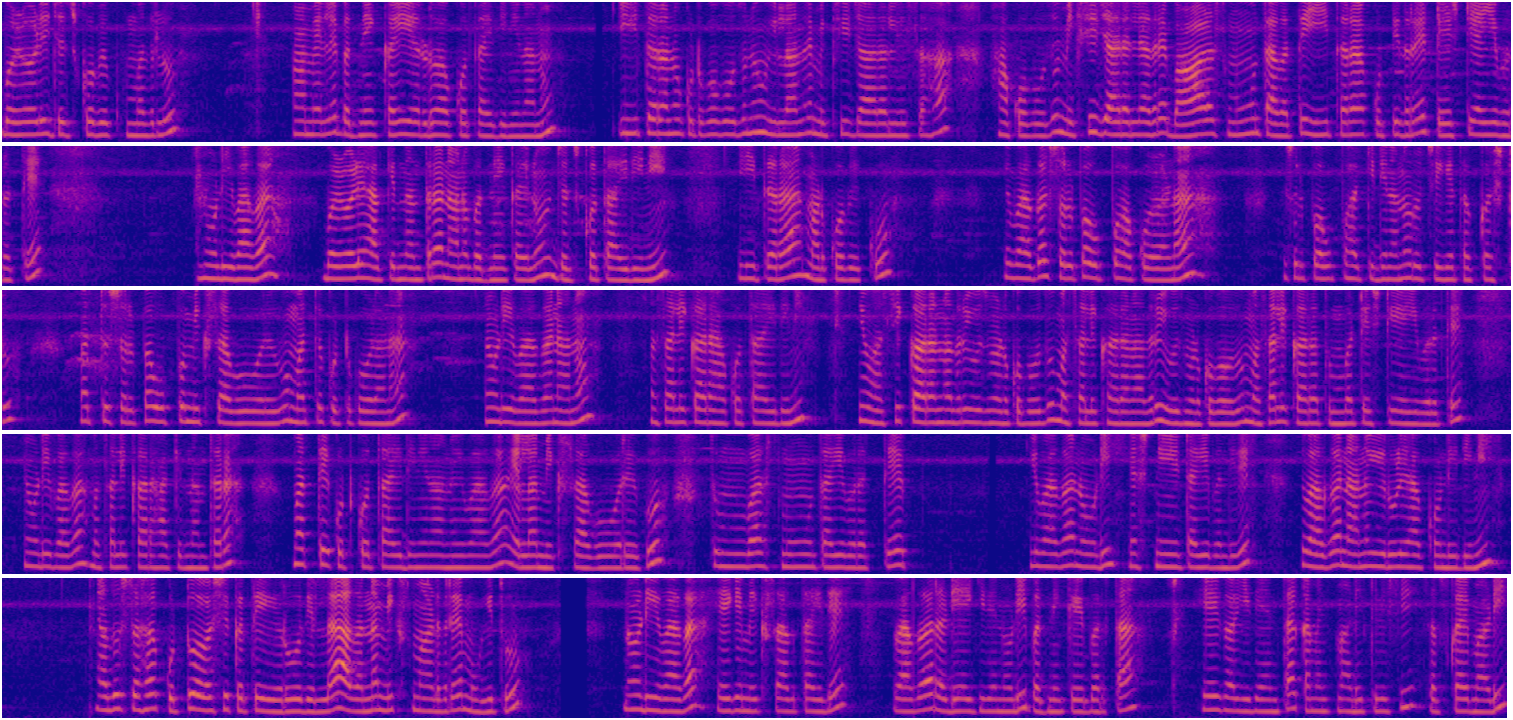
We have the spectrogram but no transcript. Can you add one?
ಬೆಳ್ಳುಳ್ಳಿ ಜಜ್ಕೋಬೇಕು ಮೊದಲು. ಆಮೇಲೆ ಬದನೇಕಾಯಿ ಎರಡು ಹಾಕೋತಾ ಇದ್ದೀನಿ ನಾನು. ಈ ಥರನೂ ಕುಟ್ಕೋಬೋದು ಇಲ್ಲಾಂದರೆ ಮಿಕ್ಸಿ ಜಾರಲ್ಲಿ ಸಹ ಹಾಕೋಬೋದು. ಮಿಕ್ಸಿ ಜಾರಲ್ಲಿ ಆದರೆ ಭಾಳ ಸ್ಮೂತ್ ಆಗುತ್ತೆ. ಈ ಥರ ಕುಟ್ಟಿದರೆ ಟೇಸ್ಟಿಯಾಗಿ ಬರುತ್ತೆ. ನೋಡಿ, ಇವಾಗ ಬೆಳ್ಳುಳ್ಳಿ ಹಾಕಿದ ನಂತರ ನಾನು ಬದನೇಕಾಯಿನೂ ಜಜ್ಕೋತಾ ಇದ್ದೀನಿ. ಈ ಥರ ಮಾಡ್ಕೋಬೇಕು. ಇವಾಗ ಸ್ವಲ್ಪ ಉಪ್ಪು ಹಾಕ್ಕೊಳ್ಳೋಣ ಸ್ವಲ್ಪ ಉಪ್ಪು ಹಾಕಿದ್ದೀನಿ ನಾನು, ರುಚಿಗೆ ತಕ್ಕಷ್ಟು. ಮತ್ತು ಸ್ವಲ್ಪ ಉಪ್ಪು ಮಿಕ್ಸ್ ಆಗುವವರೆಗೂ ಮತ್ತೆ ಕುಟ್ಕೊಳ್ಳೋಣ. ನೋಡಿ, ಇವಾಗ ನಾನು ಮಸಾಲೆ ಖಾರ ಹಾಕೋತಾ ಇದ್ದೀನಿ. ನೀವು ಹಸಿ ಖಾರನಾದರೂ ಯೂಸ್ ಮಾಡ್ಕೋಬೋದು ಮಸಾಲೆ ಖಾರನಾದರೂ ಯೂಸ್ ಮಾಡ್ಕೋಬೋದು ಮಸಾಲೆ ಖಾರ ತುಂಬ ಟೇಸ್ಟಿಯಾಗಿ ಬರುತ್ತೆ. ನೋಡಿ, ಇವಾಗ ಮಸಾಲೆ ಖಾರ ಹಾಕಿದ ನಂತರ ಮತ್ತೆ ಕುಟ್ಕೋತಾ ಇದ್ದೀನಿ ನಾನು ಇವಾಗ. ಎಲ್ಲ ಮಿಕ್ಸ್ ಆಗುವವರೆಗೂ ತುಂಬ ಸ್ಮೂತಾಗಿ ಬರುತ್ತೆ. ಇವಾಗ ನೋಡಿ, ಎಷ್ಟು ನೀಟಾಗಿ ಬಂದಿದೆ. ಇವಾಗ ನಾನು ಈರುಳ್ಳಿ ಹಾಕ್ಕೊಂಡಿದ್ದೀನಿ ಅದು ಸಹ ಕುಟ್ಟು ಅವಶ್ಯಕತೆ ಇರುವುದಿಲ್ಲ. ಅದನ್ನು ಮಿಕ್ಸ್ ಮಾಡಿದ್ರೆ ಮುಗೀತು. ನೋಡಿ ಇವಾಗ ಹೇಗೆ ಮಿಕ್ಸ್ ಆಗ್ತಾ ಇದೆ. ಇವಾಗ ರೆಡಿಯಾಗಿದೆ ನೋಡಿ ಬದ್ನಿಕಾಯಿ ಬರ್ತಾ ಹೇಗಾಗಿದೆ ಅಂತ ಕಮೆಂಟ್ ಮಾಡಿ ತಿಳಿಸಿ ಸಬ್ಸ್ಕ್ರೈಬ್ ಮಾಡಿ.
